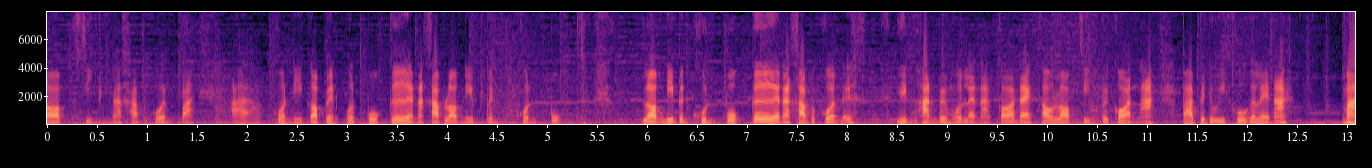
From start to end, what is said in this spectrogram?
รอบซิงนะครับ ทุกคนไปอ่าคนนี้ก็เป็นคนโป๊กเกอร์นะครับ รอบนี้เป็นคนปุ๊ก รอบนี้เป็นคุณโป๊กเกอร์นะครับทุกคนลิ้นพันไปหมดแล้วนะ ก็ได้เข้ารอบซิงไปก่อนนะไปไปดูอีกคู่กันเลยนะ มา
